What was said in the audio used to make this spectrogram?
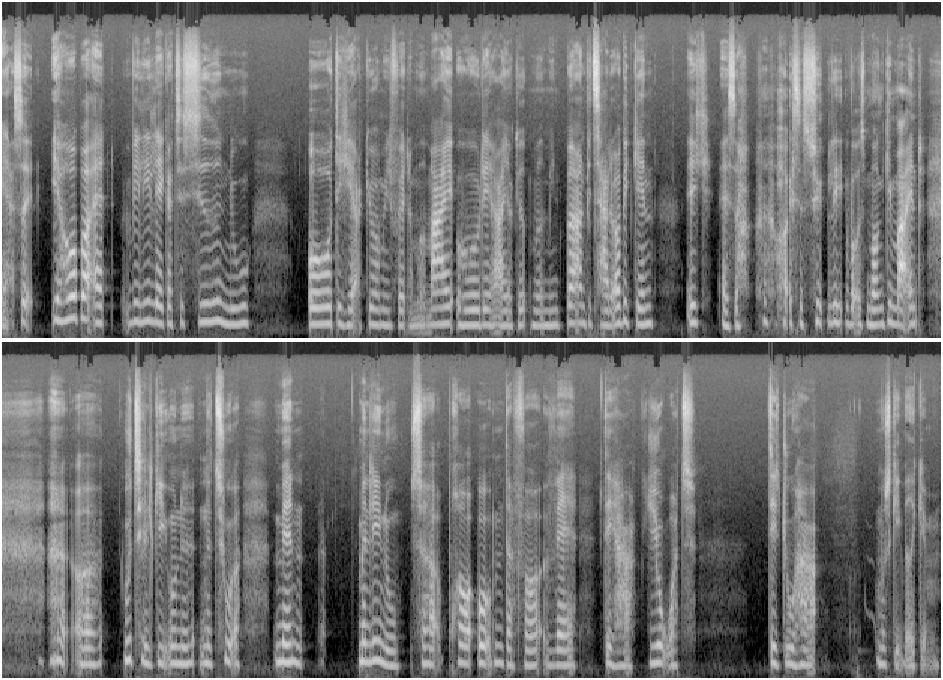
Ja, så jeg håber, at vi lige lægger til side nu, åh, det her gjorde mine forældre mod mig, åh, det har jeg gjort mod mine børn. Vi tager det op igen, ikke? Altså, højst sandsynligt i vores monkey mind og utilgivende natur. Men, men lige nu, så prøv at åbne dig for, hvad det har gjort, det du har måske været igennem.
